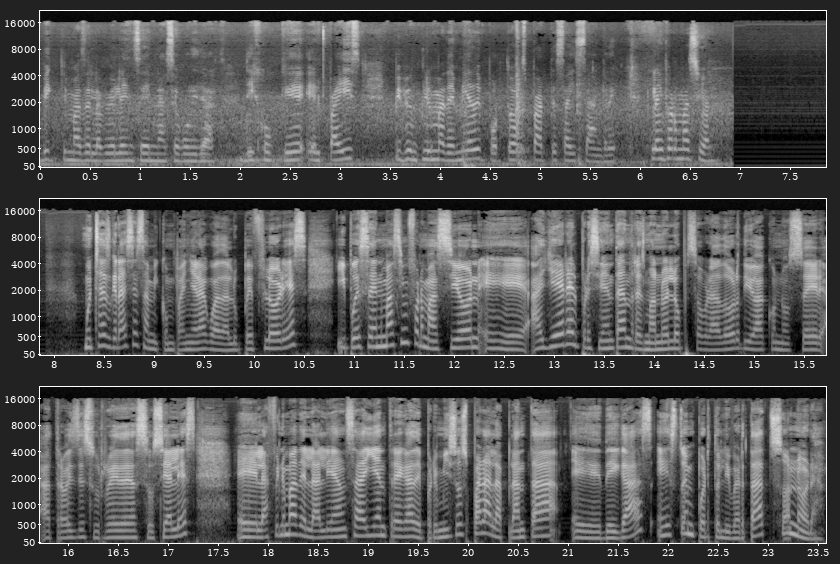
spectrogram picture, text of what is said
víctimas de la violencia en la seguridad. Dijo que el país vive un clima de miedo y por todas partes hay sangre. La información. Muchas gracias a mi compañera Guadalupe Flores. Y pues en más información, eh, ayer el presidente Andrés Manuel López Obrador dio a conocer a través de sus redes sociales eh, la firma de la alianza y entrega de permisos para la planta eh, de gas, esto en Puerto Libertad, Sonora.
